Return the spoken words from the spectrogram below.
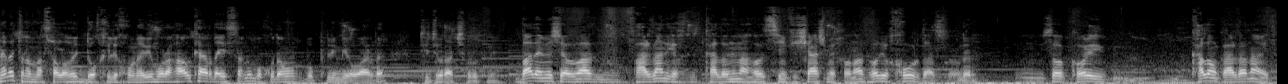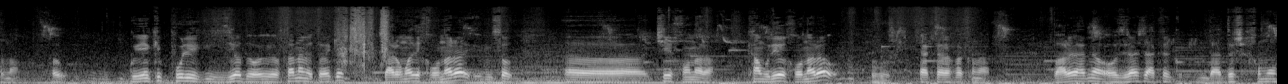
نمی‌تونن مسئله های داخل خانوی حل کرده ایستن و با خودمون با پول تجارت شروع کنیم. بله میشه من فرزند که کلانی من سینف شش می‌خواند حالی خورد است. بله. مثلا کاری کلان کرده نمی‌تونم. گویا که پولی زیاد یافتن نمی‌تونه که درآمد خانه را مثلا چی خانه را؟ کمبودی خونه رو یک طرفه کنه برای همین آزیرش در دوش خمو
